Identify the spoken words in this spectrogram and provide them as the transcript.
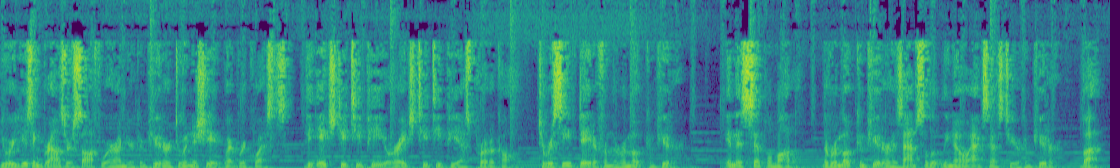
you are using browser software on your computer to initiate web requests, the HTTP or HTTPS protocol, to receive data from the remote computer. In this simple model, the remote computer has absolutely no access to your computer, but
